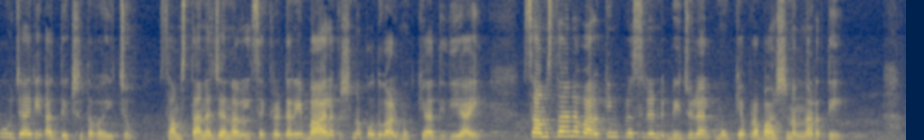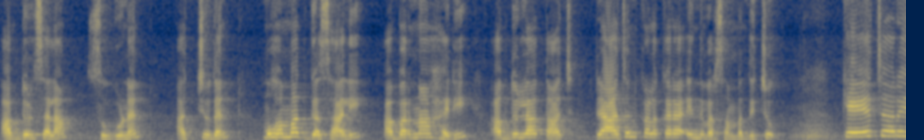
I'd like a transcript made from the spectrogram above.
പൂജാരി അധ്യക്ഷത വഹിച്ചു. സംസ്ഥാന ജനറൽ സെക്രട്ടറി ബാലകൃഷ്ണ പൊതുവാൾ മുഖ്യാതിഥിയായി സംസ്ഥാന വർക്കിംഗ് പ്രസിഡന്റ് ബിജുലാൽ മുഖ്യപ്രഭാഷണം നടത്തി. അബ്ദുൽ സലാം സുഗുണൻ അച്യുതൻ മുഹമ്മദ് ഗസാലി അപർണ ഹരി അബ്ദുല്ല താജ് രാജൻ കളക്കര എന്നിവർ സംബന്ധിച്ചു. കെ എച്ച് ആർ എ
